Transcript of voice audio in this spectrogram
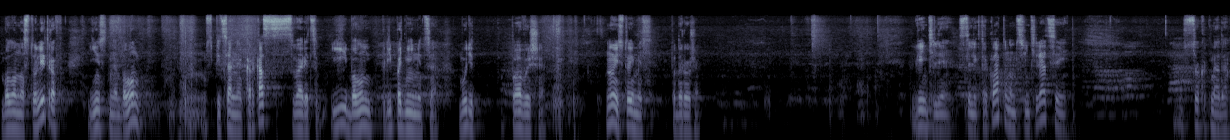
баллон на 100 литров. Единственное, баллон, специальный каркас сварится и баллон приподнимется. Будет повыше. Ну и стоимость подороже вентили с электроклапаном, с вентиляцией. Все как надо.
